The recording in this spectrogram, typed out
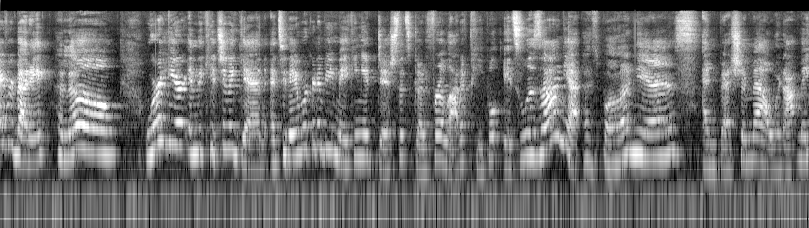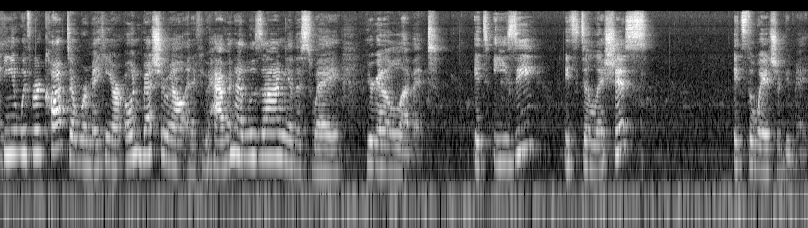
Hi everybody. Hello. We're here in the kitchen again and today we're going to be making a dish that's good for a lot of people. It's lasagna. It's bolognese. And bechamel. We're not making it with ricotta, we're making our own bechamel and if you haven't had lasagna this way, you're going to love it. It's easy, it's delicious, it's the way it should be made.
